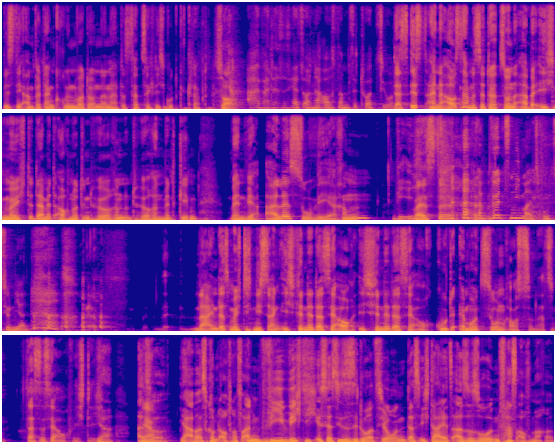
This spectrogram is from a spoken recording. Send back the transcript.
bis die Ampel dann grün wurde und dann hat es tatsächlich gut geklappt. So. Aber das ist jetzt auch eine Ausnahmesituation. Das ist eine Ausnahmesituation, aber ich möchte damit auch nur den Hörerinnen und Hörern mitgeben, wenn wir alle so wären, Wie ich. weißt du, Wird es niemals funktionieren. Nein, das möchte ich nicht sagen. Ich finde das ja auch, ich finde das ja auch gut, Emotionen rauszulassen. Das ist ja auch wichtig. Ja, also, ja? Ja? aber es kommt auch darauf an, wie wichtig ist jetzt diese Situation, dass ich da jetzt also so ein Fass aufmache.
